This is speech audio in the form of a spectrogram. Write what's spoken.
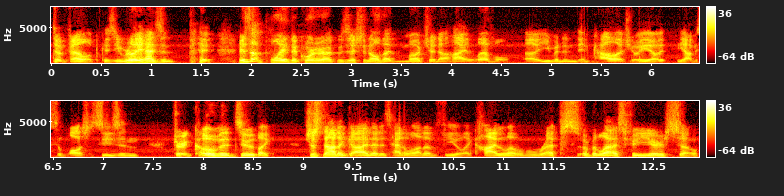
develop because he really hasn't he hasn't played the quarterback position all that much at a high level. Uh, even in, in college, you know, he, he obviously lost a season during COVID too. Like, just not a guy that has had a lot of you know, like high level reps over the last few years. So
